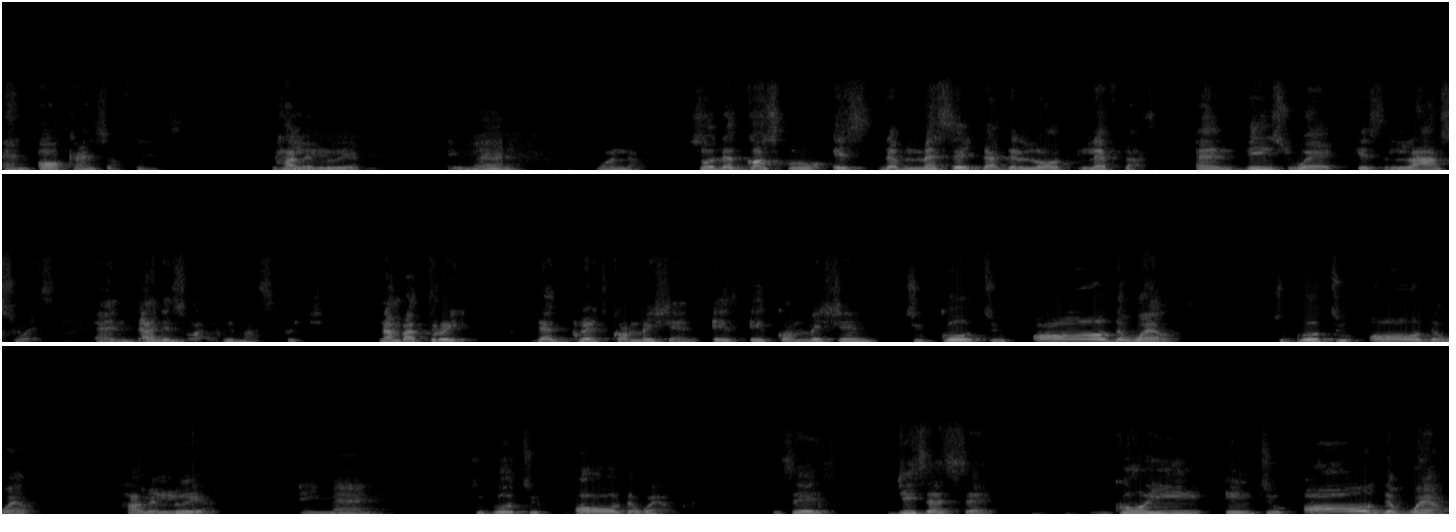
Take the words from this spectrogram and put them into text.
and all kinds of things. Hallelujah. Amen. Wonderful. So the gospel is the message that the Lord left us. And these were his last words. And that is mm. what we must preach. Number three, the Great Commission is a commission to go to all the world. To go to all the world. Hallelujah. Amen. To go to all the world. He says, Jesus said, Go ye into all the world.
